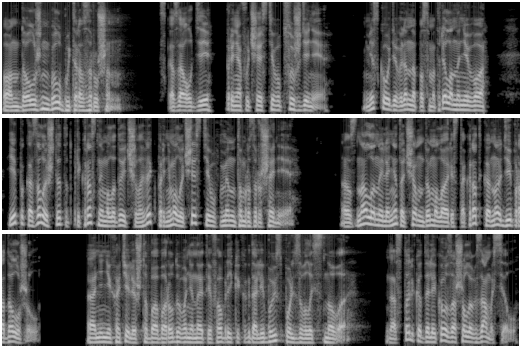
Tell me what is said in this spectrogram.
Он должен был быть разрушен, сказал Ди, приняв участие в обсуждении. Миска удивленно посмотрела на него. Ей показалось, что этот прекрасный молодой человек принимал участие в упомянутом разрушении. Знал он или нет, о чем думала аристократка, но Ди продолжил. Они не хотели, чтобы оборудование на этой фабрике когда-либо использовалось снова. Настолько далеко зашел их замысел.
